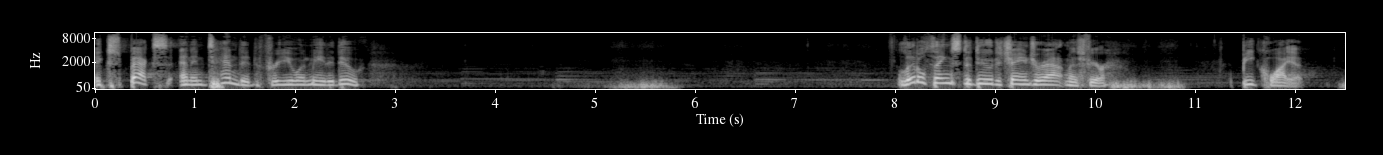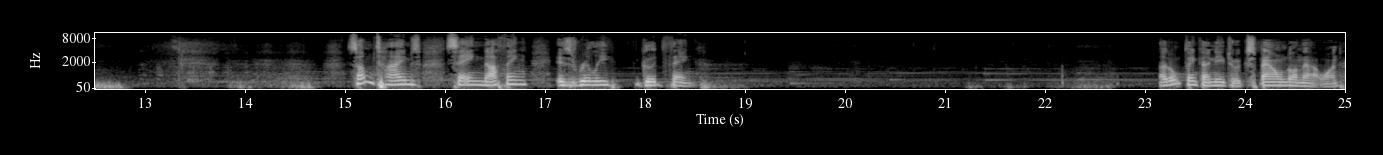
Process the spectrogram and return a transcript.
expects and intended for you and me to do. Little things to do to change your atmosphere. Be quiet. Sometimes saying nothing is really good thing. I don't think I need to expound on that one.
